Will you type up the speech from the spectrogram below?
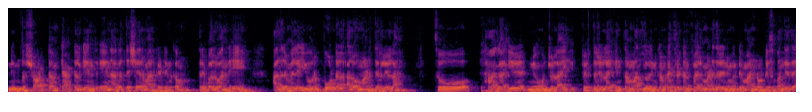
ನಿಮ್ದು ಶಾರ್ಟ್ ಟರ್ಮ್ ಕ್ಯಾಪಿಟಲ್ ಗೇನ್ ಏನಾಗುತ್ತೆ? Share market income triple one A ಅದ್ರ ಮೇಲೆ ಇವರು ಪೋರ್ಟಲ್ ಅಲೋ ಮಾಡ್ತಿರ್ಲಿಲ್ಲ. ಸೊ ಹಾಗಾಗಿ ನೀವು ಜುಲೈ ಫಿಫ್ತ್ ಜುಲೈಗಿಂತ ಮೊದಲು ಇನ್ಕಮ್ ಟ್ಯಾಕ್ಸ್ ರಿಟರ್ನ್ ಫೈಲ್ ಮಾಡಿದರೆ ನಿಮಗೆ ಡಿಮಾಂಡ್ ನೋಟಿಸ್ ಬಂದಿದೆ.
